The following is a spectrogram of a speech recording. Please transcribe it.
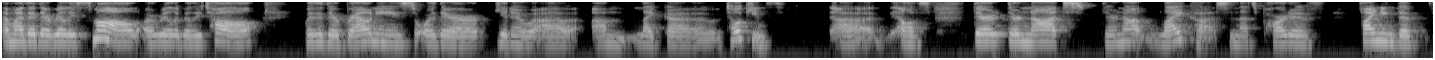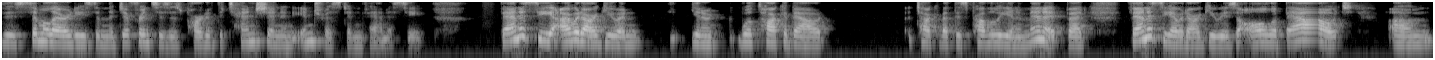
And whether they're really small or really, really tall, whether they're brownies or they're you know uh, um, like uh, Tolkien's uh, elves, they're they're not they're not like us, and that's part of finding the the similarities and the differences is part of the tension and interest in fantasy. Fantasy, I would argue, and you know we'll talk about talk about this probably in a minute, but fantasy, I would argue, is all about um,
